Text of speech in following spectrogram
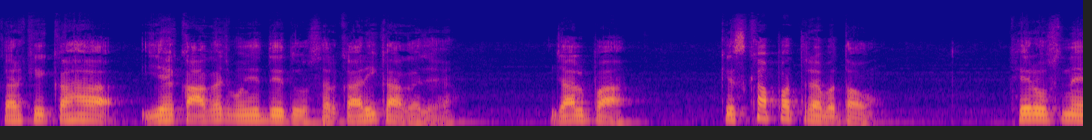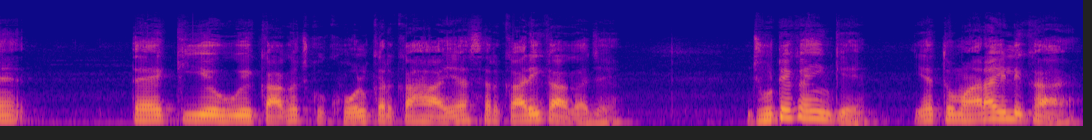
करके कहा, यह कागज़ मुझे दे दो, सरकारी कागज़ है। जालपा, किसका पत्र है बताओ? फिर उसने तय किए हुए कागज़ को खोलकर कहा, यह सरकारी कागज़ है। झूठे कहीं के? यह तुम्हारा ही लिखा है।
